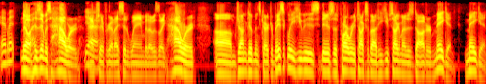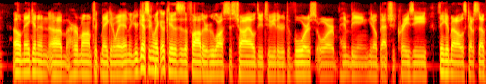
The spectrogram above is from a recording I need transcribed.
Emmett. no, his name was Howard. Yeah. Actually, I forgot. I said Wayne, but I was like Howard. Um, John Goodman's character. Basically, he was. There's this part where he talks about. He keeps talking about his daughter Megan. Megan. Oh, Megan and um, her mom took Megan away, and you're guessing like, okay, this is a father who lost his child due to either a divorce or him being, you know, batshit crazy, thinking about all this kind of stuff.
